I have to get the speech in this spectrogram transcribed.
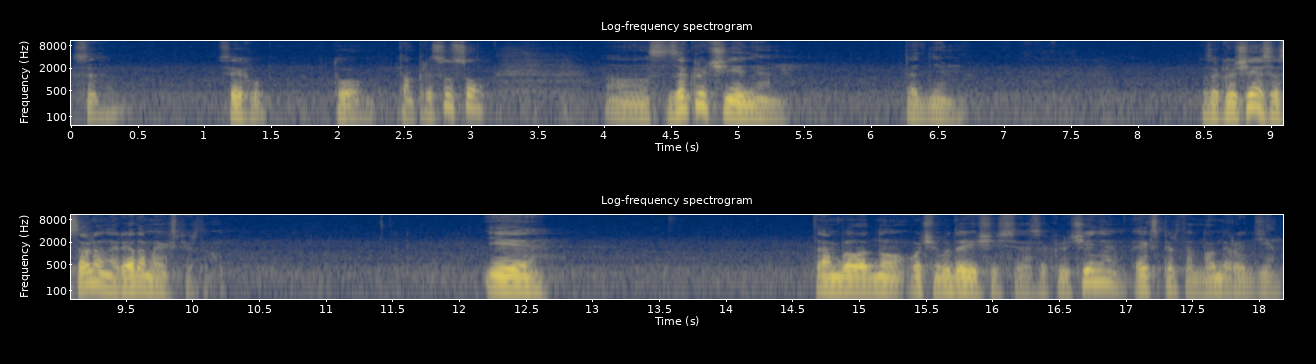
всех, кто там присутствовал, э, с заключением одним. Заключение составлено рядом экспертов. И там было одно очень выдающееся заключение эксперта номер один.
